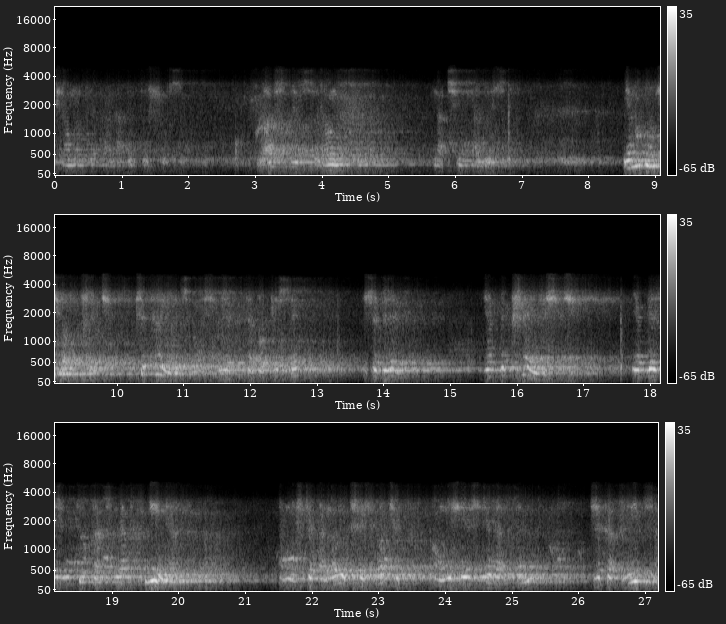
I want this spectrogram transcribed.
5, a nawet i 6. Właśnie z rąk nacjonalistów. Nie mogą się oprzeć, czytając właśnie te opisy, żeby jakby przenieść, jakby szukać natchnienia przychodził komuś jeszcze razem, że kaplica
